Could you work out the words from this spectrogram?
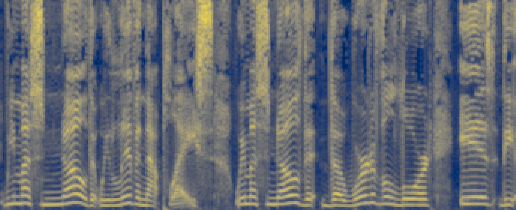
We must know that we live in that place. We must know that the word of the Lord is the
